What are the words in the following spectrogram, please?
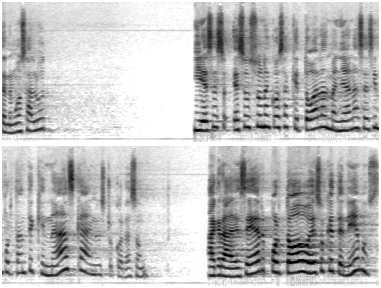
tenemos salud. Y eso es, eso es una cosa que todas las mañanas es importante que nazca en nuestro corazón. Agradecer por todo eso que tenemos,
